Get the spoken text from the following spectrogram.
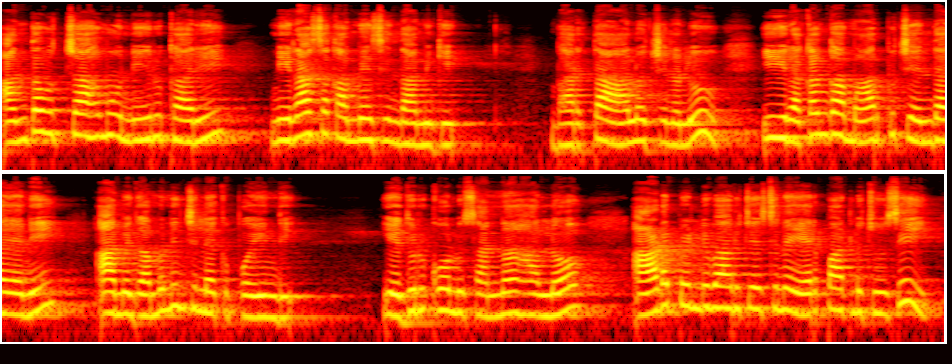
అంత ఉత్సాహము నీరు కారి నిరాశ కమ్మేసింది ఆమెకి భర్త ఆలోచనలు ఈ రకంగా మార్పు చెందాయని ఆమె గమనించలేకపోయింది. ఎదుర్కోలు సన్నాహాల్లో ఆడపెళ్ళివారు చేసిన ఏర్పాట్లు చూసి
